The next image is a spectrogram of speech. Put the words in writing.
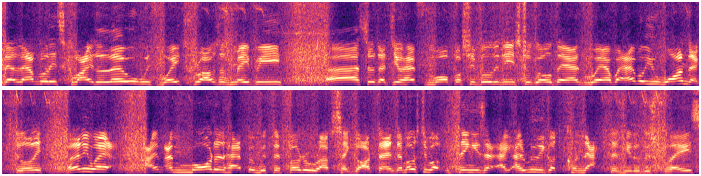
the level is quite low with weight trousers maybe, uh, so that you have more possibilities to go there and wear wherever you want actually. But anyway, I'm, I'm more than happy with the photographs I got and the most important thing is I, I really got connected here to this place.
